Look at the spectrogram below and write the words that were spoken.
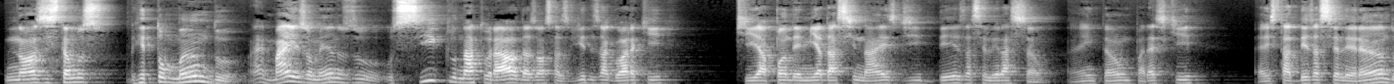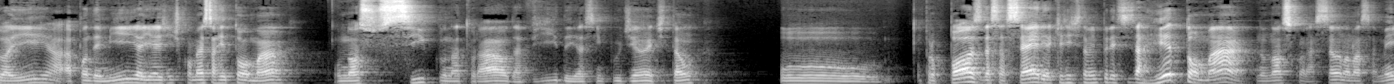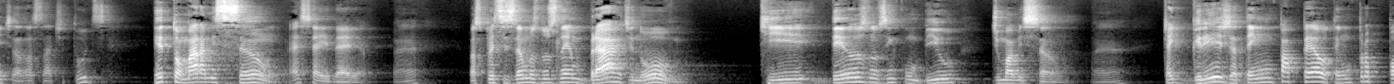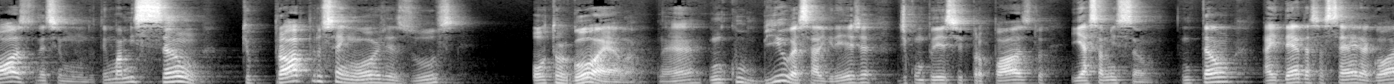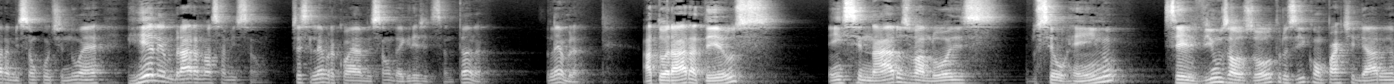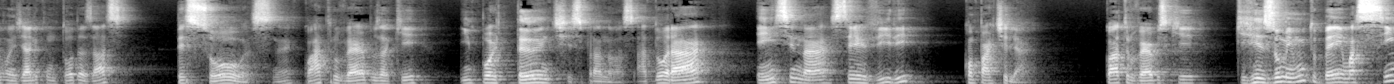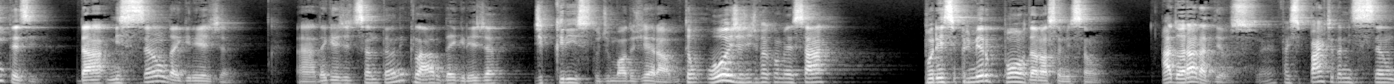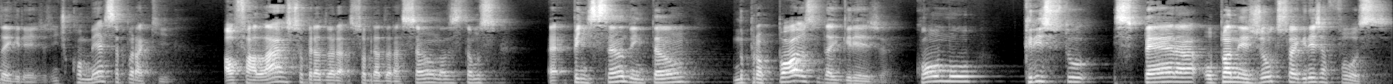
nós estamos retomando é, mais ou menos o, o, ciclo natural das nossas vidas agora que, que a pandemia dá sinais de desaceleração. Né? Então, parece que é, está desacelerando aí a, a pandemia e a gente começa a retomar o nosso ciclo natural da vida e assim por diante. Então, o, o propósito dessa série é que a gente também precisa retomar no nosso coração, na nossa mente, nas nossas atitudes, retomar a missão. Essa é a ideia. Né? Nós precisamos nos lembrar de novo que Deus nos incumbiu de uma missão. Né? Que a igreja tem um papel, tem um propósito nesse mundo, tem uma missão que o próprio Senhor Jesus otorgou a ela, né? incumbiu essa igreja de cumprir esse propósito e essa missão. Então, a ideia dessa série agora, a missão continua, é relembrar a nossa missão. Você se lembra qual é a missão da igreja de Santana? Lembra? Adorar a Deus, ensinar os valores do seu reino, servir uns aos outros e compartilhar o evangelho com todas as pessoas. Né? Quatro verbos aqui importantes para nós: adorar, ensinar, servir e compartilhar. Quatro verbos que, que resumem muito bem uma síntese da missão da igreja, ah, da igreja de Santana e, claro, da igreja de Cristo de modo geral. Então, hoje a gente vai começar por esse primeiro ponto da nossa missão. Adorar a Deus. Né? Faz parte da missão da igreja. A gente começa por aqui. Ao falar sobre, adora sobre adoração, nós estamos é, pensando então no propósito da igreja. Como Cristo espera ou planejou que sua igreja fosse.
